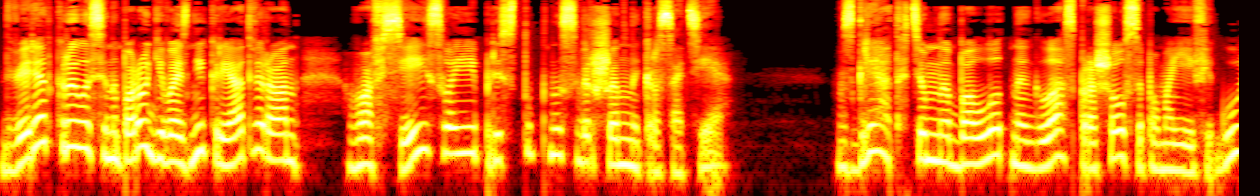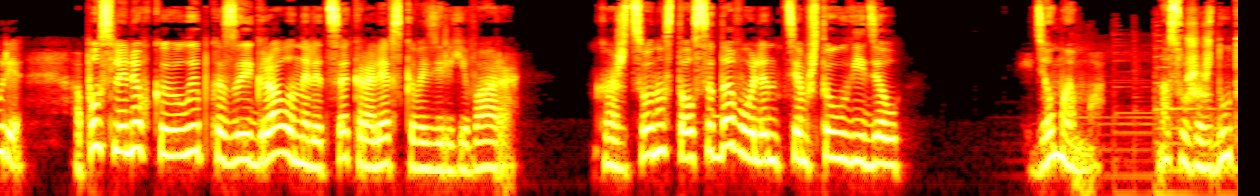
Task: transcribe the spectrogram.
Дверь открылась, и на пороге возник Риат во всей своей преступно-совершенной красоте. Взгляд темно-болотных глаз прошелся по моей фигуре, а после легкая улыбка заиграла на лице королевского зельевара. Кажется, он остался доволен тем, что увидел — «Идем, Эмма, нас уже ждут».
